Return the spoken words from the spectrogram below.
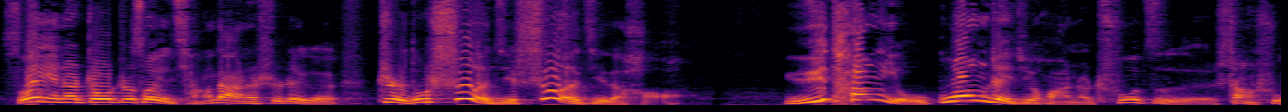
所以呢，周之所以强大呢，是这个制度设计设计的好。鱼汤有光这句话呢，出自《尚书》，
